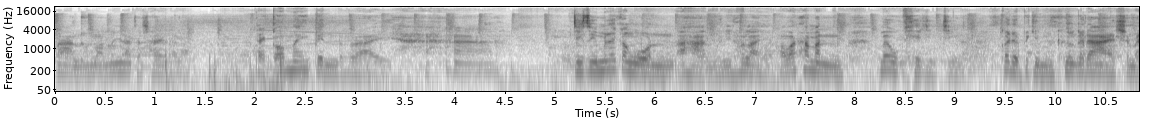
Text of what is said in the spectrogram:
ซ่าๆเริ่มว่าไม่น่าจะใช่แล้วล่ะ แต่ก็ไม่เป็นไร จริงๆ ไม่ได้กังวลอาหารมื้อนี้เท่าไหร่ เพราะว่าถ้ามันไม่โอเคจริงๆอะ ก็เดี๋ยวไปกินบนเครื่องก็ได้ใช่ไหม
